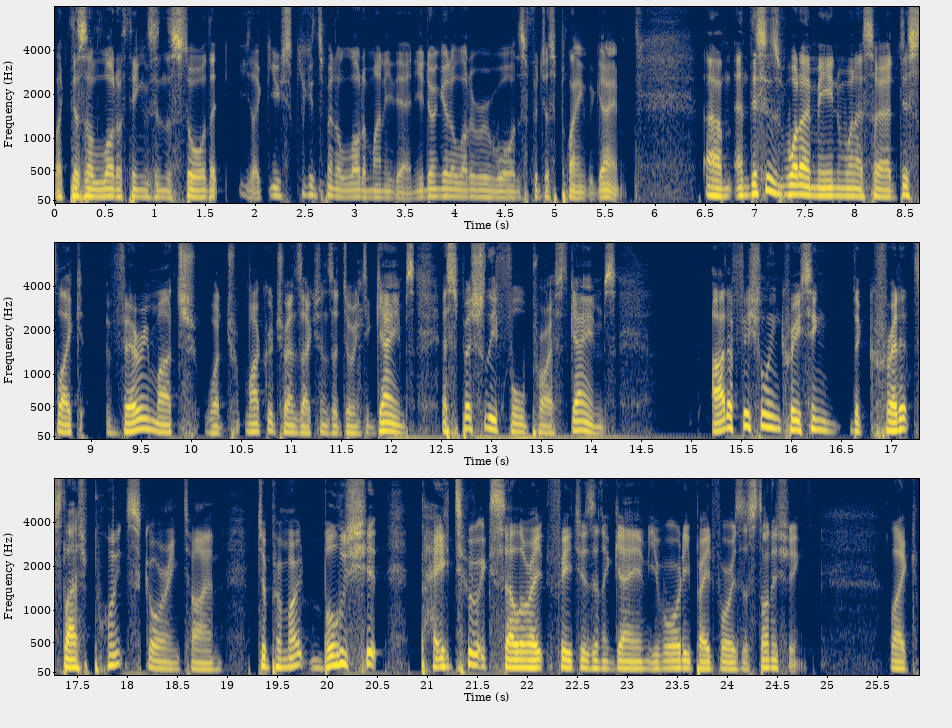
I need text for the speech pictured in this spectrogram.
Like there's a lot of things in the store that like you you can spend a lot of money there, and you don't get a lot of rewards for just playing the game. Um, and this is what I mean when I say I dislike very much what tr- microtransactions are doing to games, especially full-priced games. Artificial increasing the credit slash point scoring time to promote bullshit pay to accelerate features in a game you've already paid for is astonishing. Like,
